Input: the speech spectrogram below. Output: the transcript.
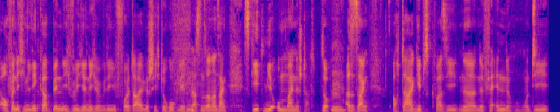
auch wenn ich ein Linker bin, ich will hier nicht irgendwie die Feudalgeschichte hochleben lassen, sondern sagen, es geht mir um meine Stadt. So, mhm. also sagen, auch da gibt's quasi eine, eine Veränderung. Und die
